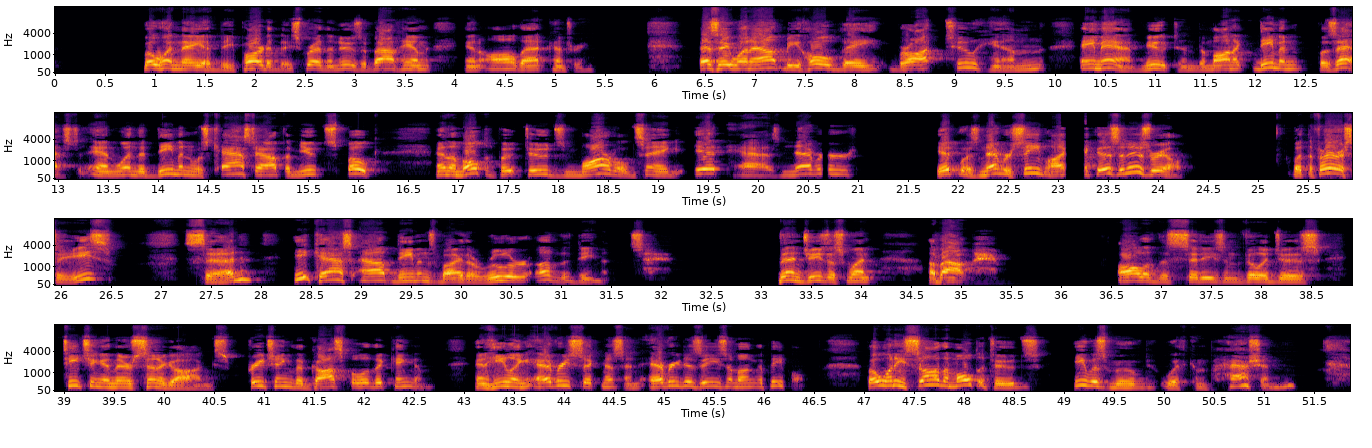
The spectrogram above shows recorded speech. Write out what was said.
But when they had departed, they spread the news about him in all that country. As they went out, behold, they brought to him a man, mute and demonic, demon possessed. And when the demon was cast out, the mute spoke, and the multitudes marveled, saying, It has never, it was never seen like this in Israel. But the Pharisees said, he casts out demons by the ruler of the demons. Then Jesus went about all of the cities and villages, teaching in their synagogues, preaching the gospel of the kingdom, and healing every sickness and every disease among the people. But when he saw the multitudes, he was moved with compassion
